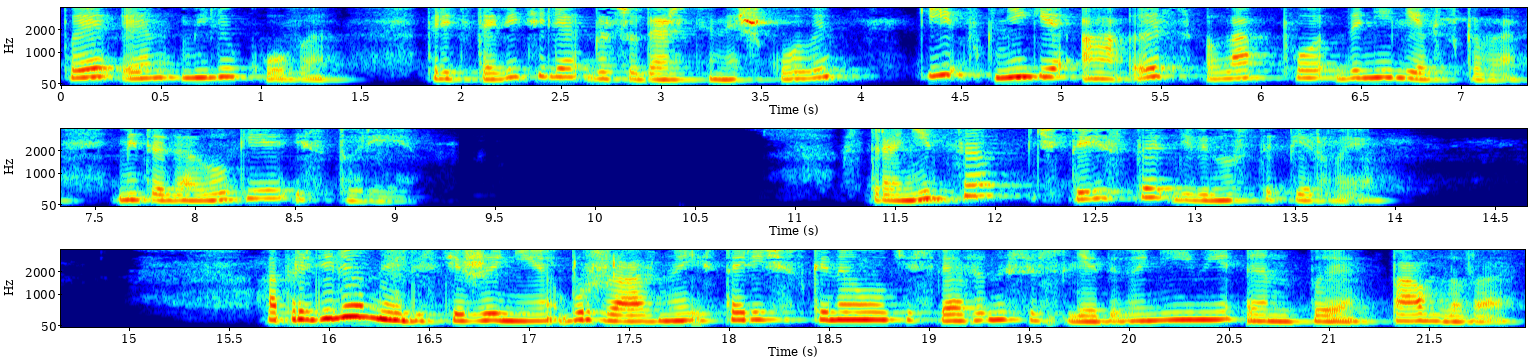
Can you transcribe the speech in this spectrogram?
П.Н. Милюкова, представителя государственной школы, и в книге А.С. Лаппо-Данилевского «Методология истории». Страница 491. Определенные достижения буржуазной исторической науки связаны с исследованиями Н.П. Павлова,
